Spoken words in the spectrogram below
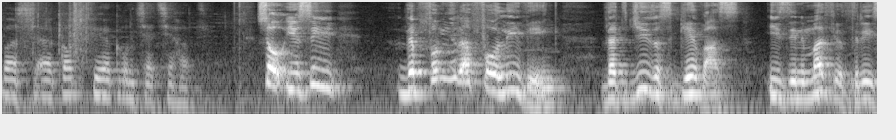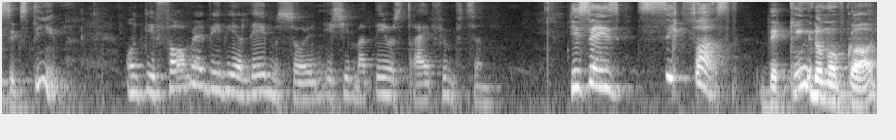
was äh, Gott für Grundsätze hat. So you see, the formula for living that Jesus gave us is in Matthew 3:16. Und die Formel, wie wir leben sollen, ist in Matthäus 3,15. He says, "Seek first the kingdom of God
